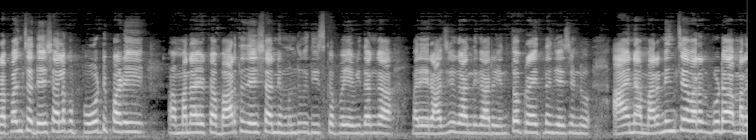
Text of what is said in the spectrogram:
ప్రపంచ దేశాలకు పోటీపడి మన యొక్క భారతదేశాన్ని ముందుకు తీసుకుపోయే విధంగా మరి రాజీవ్ గాంధీ గారు ఎంతో ప్రయత్నం చేసిండు. ఆయన మరణించే వరకు కూడా మన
